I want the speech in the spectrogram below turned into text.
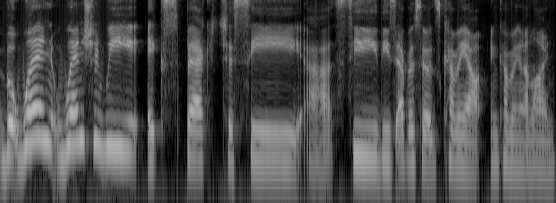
but when when should we expect to see uh, see these episodes coming out and coming online?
